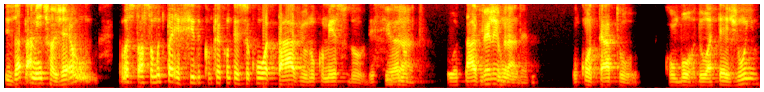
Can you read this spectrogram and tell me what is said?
Exatamente, Rogério. É um, é uma situação muito parecida com o que aconteceu com o Otávio no começo do, desse Exato. ano. O Otávio Bem tinha lembrado, um, é. um contrato com o Bordeaux até junho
